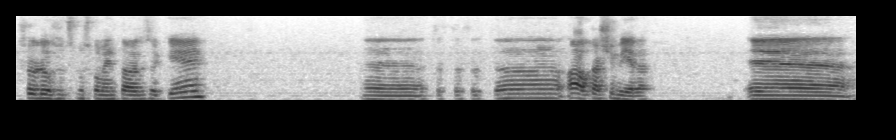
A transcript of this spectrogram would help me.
Deixa eu ler os últimos comentários aqui. É... Tá, tá, tá, tá. Ah, o Cachimeira. É...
